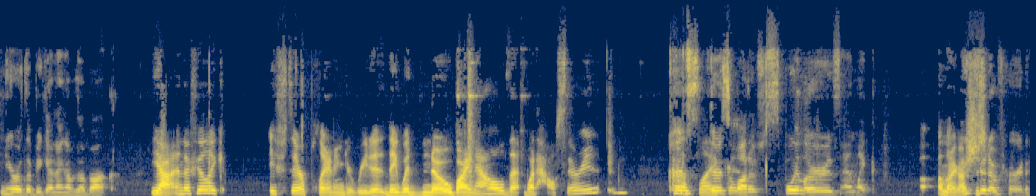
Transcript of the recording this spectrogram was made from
near the beginning of the book. Yeah, and I feel like if they're planning to read it, they would know by now that what house they're in. Because like- there's a lot of spoilers and like, uh, Oh my like gosh, should have heard.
